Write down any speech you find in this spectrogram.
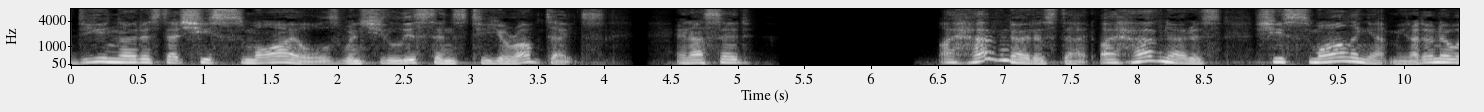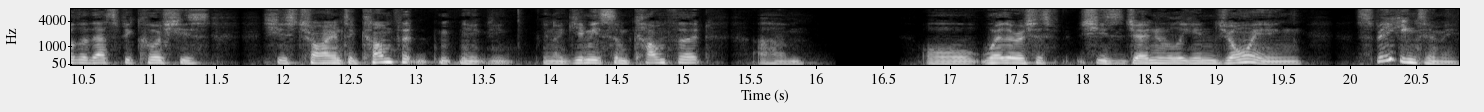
do you notice that she smiles when she listens to your updates? And I said, I have noticed that. I have noticed she's smiling at me. I don't know whether that's because she's she's trying to comfort, you know, give me some comfort, um, or whether it's just she's genuinely enjoying speaking to me.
